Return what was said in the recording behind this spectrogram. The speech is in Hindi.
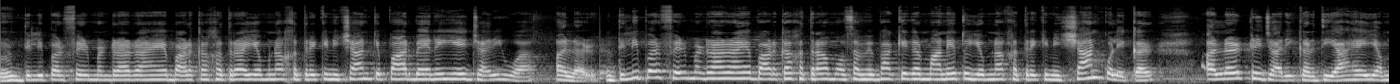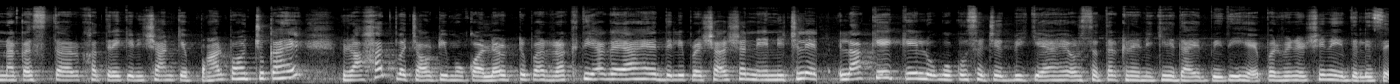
दिल्ली पर फिर मंडरा रहा है। बाढ़ का खतरा, यमुना खतरे के निशान के पार बह रही है। जारी हुआ अलर्ट। दिल्ली पर फिर मंडरा रहा है। बाढ़ का खतरा, मौसम विभाग के अगर माने तो यमुना खतरे के निशान को लेकर अलर्ट जारी कर दिया है। यमुना का स्तर खतरे के निशान के पार पहुँच चुका है। राहत बचाव टीमों को अलर्ट पर रख दिया गया है। दिल्ली प्रशासन ने निचले इलाके के लोगों को सचेत भी किया है और सतर्क रहने की हिदायत भी दी है। परवीन सिंह नई दिल्ली से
